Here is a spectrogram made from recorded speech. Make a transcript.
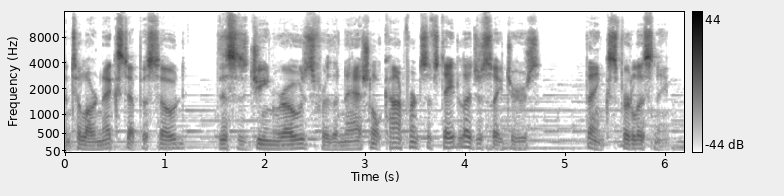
Until our next episode, this is Gene Rose for the National Conference of State Legislatures. Thanks for listening.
